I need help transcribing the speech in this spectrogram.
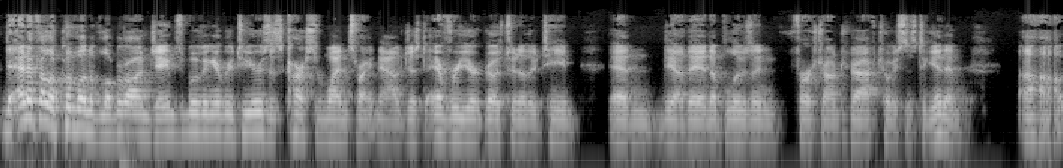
the NFL equivalent of LeBron James moving every two years is Carson Wentz right now. Just every year goes to another team, and you know they end up losing first round draft choices to get him. Uh,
